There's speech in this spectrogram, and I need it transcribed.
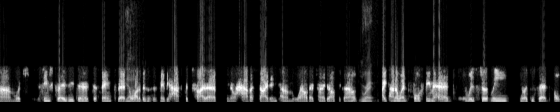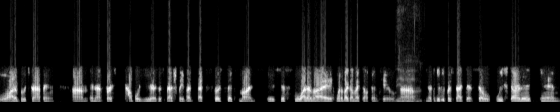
um, which seems crazy to, to think that Yeah. a lot of businesses maybe have to try to, you know, have a side income while they're trying to get off the ground. Right. I kind of went full steam ahead. It was certainly, know, like you said, a lot of bootstrapping um, in that first couple years, especially. But that first six months is just what have I what have I got myself into? Yeah. Um, you know, to give you perspective. So we started in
